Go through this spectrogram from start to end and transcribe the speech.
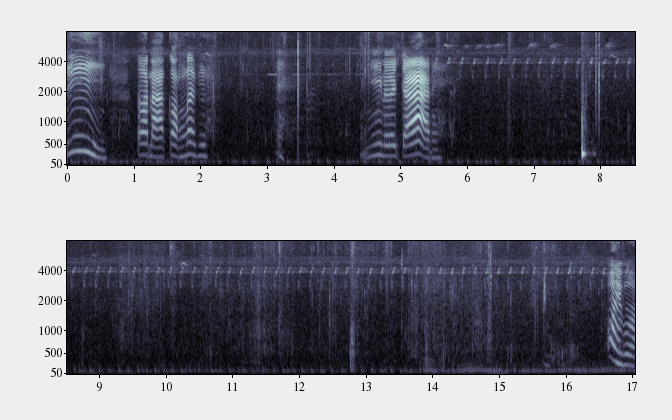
นี่ต่อหนากล่องเลยพี่เอ๊ะอย่างนี้เลยจ้านี่โอ้ยบัว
